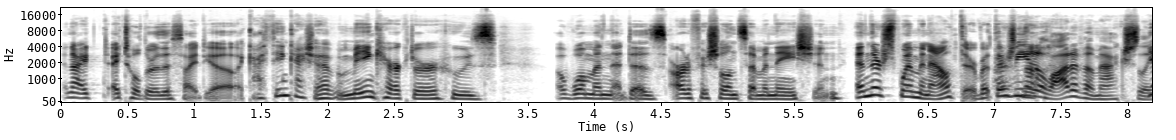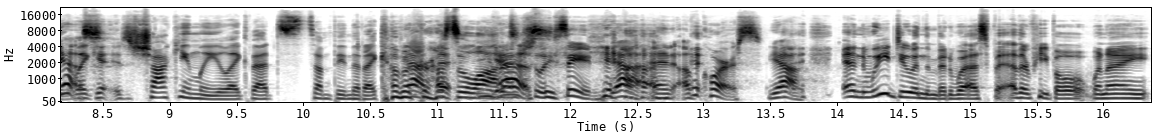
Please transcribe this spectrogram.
and I, I told her this idea like, I think I should have a main character who's a woman that does artificial insemination. And there's women out there, but There's there's I mean, not a lot of them actually. Yes. Like it's shockingly like that's something that I come Yeah, across a lot. Yes. actually seen. Yeah. And of course. Yeah. And we do in the Midwest, but other people, when I,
